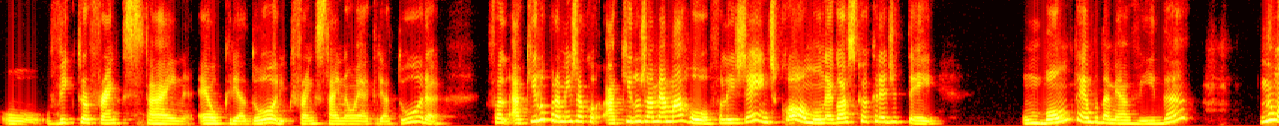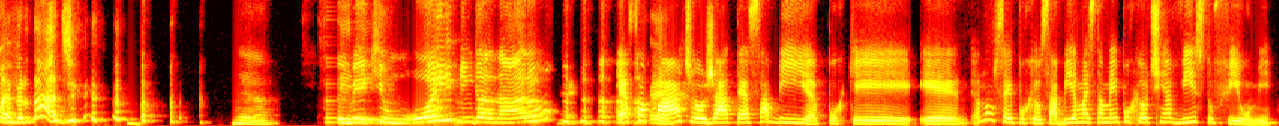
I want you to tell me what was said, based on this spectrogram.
o Victor Frankenstein é o criador e que Frankenstein não é a criatura. Aquilo para mim já, aquilo já me amarrou. Falei, gente, como? Um negócio que eu acreditei um bom tempo da minha vida não é verdade. É. Foi meio que um oi, me enganaram. Essa é. parte eu já até sabia, porque é, eu não sei porque eu sabia, mas também porque eu tinha visto o filme.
